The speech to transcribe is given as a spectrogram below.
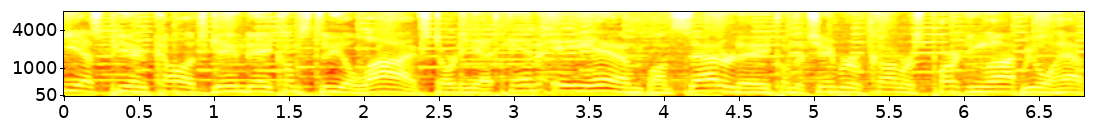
ESPN College Game Day comes to you live starting at 10 a.m. on Saturday from the Chamber of Commerce parking lot. We will have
